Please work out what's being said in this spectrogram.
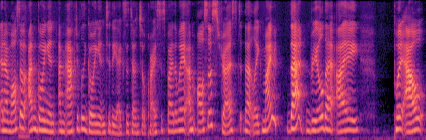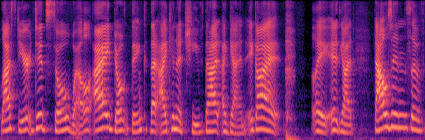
And I'm also I'm going in I'm actively going into the existential crisis by the way. I'm also stressed that like my that reel that I put out last year did so well. I don't think that I can achieve that again. It got like it got thousands of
